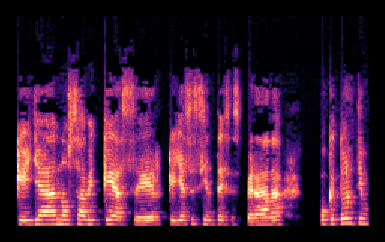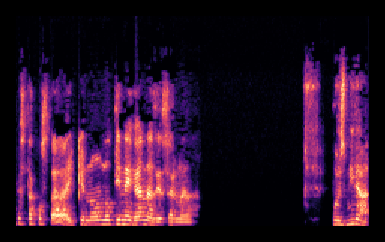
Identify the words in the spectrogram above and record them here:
que ya no sabe qué hacer, que ya se siente desesperada o que todo el tiempo está acostada y que no, no tiene ganas de hacer nada? Pues mira,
